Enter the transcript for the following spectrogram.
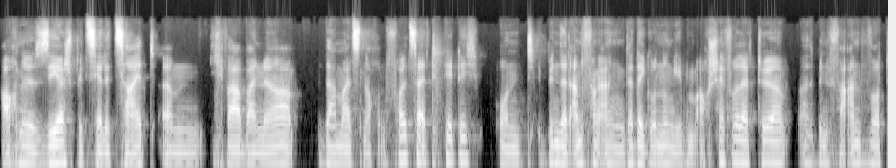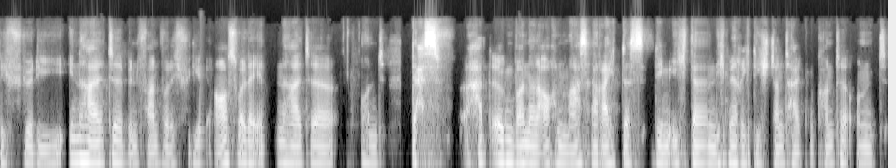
auch eine sehr spezielle Zeit. Ähm, ich war bei NÖR damals noch in Vollzeit tätig und bin seit Anfang an seit der Gründung eben auch Chefredakteur, also bin verantwortlich für die Inhalte, bin verantwortlich für die Auswahl der Inhalte und das hat irgendwann dann auch ein Maß erreicht, das, dem ich dann nicht mehr richtig standhalten konnte und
